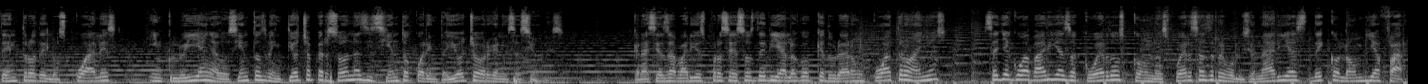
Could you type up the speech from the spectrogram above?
dentro de los cuales incluían a 228 personas y 148 organizaciones. Gracias a varios procesos de diálogo que duraron cuatro años, se llegó a varios acuerdos con las fuerzas revolucionarias de Colombia FARC,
